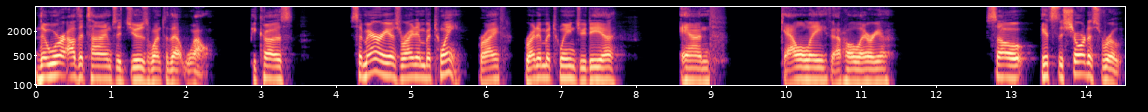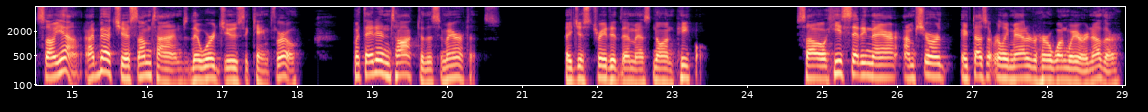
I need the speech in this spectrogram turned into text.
there were other times that Jews went to that well because Samaria is right in between, right? Right in between Judea and Galilee, that whole area. So it's the shortest route. So, yeah, I bet you sometimes there were Jews that came through, but they didn't talk to the Samaritans. They just treated them as non people. So he's sitting there. I'm sure it doesn't really matter to her one way or another,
